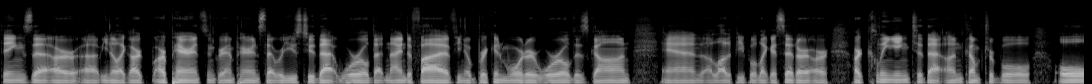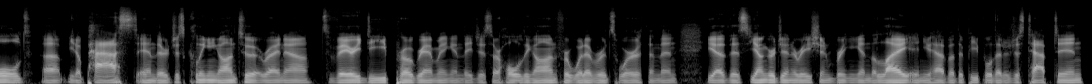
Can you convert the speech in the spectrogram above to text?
Things that are, uh, you know, like our, our parents and grandparents that were used to that world, that nine to five, you know, brick and mortar world is gone. And a lot of people, like I said, are, are, are clinging to that uncomfortable old old, uh, you know, past, and they're just clinging on to it right now. It's very deep programming, and they just are holding on for whatever it's worth. And then you have this younger generation bringing in the light, and you have other people that are just tapped in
